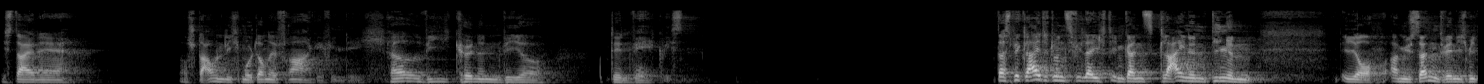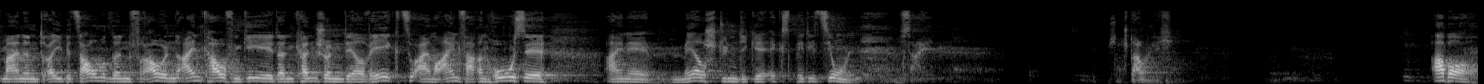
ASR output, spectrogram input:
ist eine erstaunlich moderne Frage, finde ich. Herr, wie können wir den Weg wissen? Das begleitet uns vielleicht in ganz kleinen Dingen eher amüsant. Wenn ich mit meinen drei bezaubernden Frauen einkaufen gehe, dann kann schon der Weg zu einer einfachen Hose eine mehrstündige Expedition sein. Das ist erstaunlich. Aber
